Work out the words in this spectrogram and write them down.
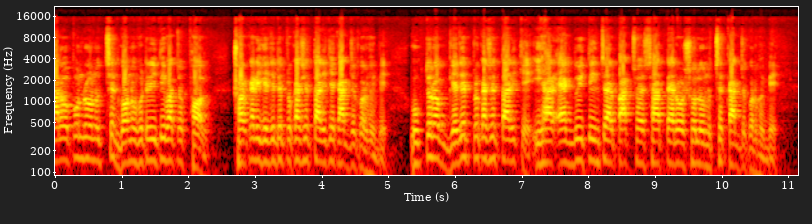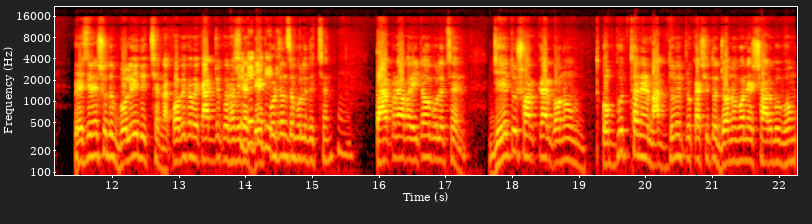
বারো পনেরো অনুচ্ছেদ গণভোটের ইতিবাচক ফল। সরকারি গেজেটে প্রকাশের তারিখে কার্যকর হইবে। উক্তরূপ গেজেট প্রকাশের তারিখে ইহার এক দুই তিন চার পাঁচ ছয় সাত তেরো ষোলো অনুচ্ছেদ কার্যকর হইবে। প্রেসিডেন্ট শুধু বলেই দিচ্ছেন না কবে কবে কার্যকর হবে এটা ডেট পর্যন্ত বলে দিচ্ছেন। তারপরে আবার এটাও বলেছেন যেহেতু সরকার গণ অভ্যুত্থানের মাধ্যমে প্রকাশিত জনগণের সার্বভৌম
